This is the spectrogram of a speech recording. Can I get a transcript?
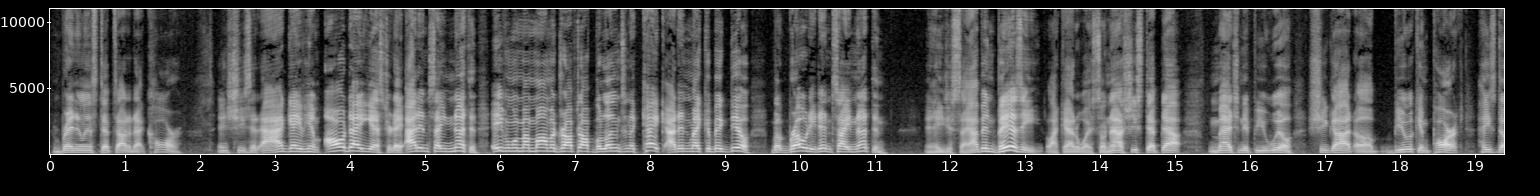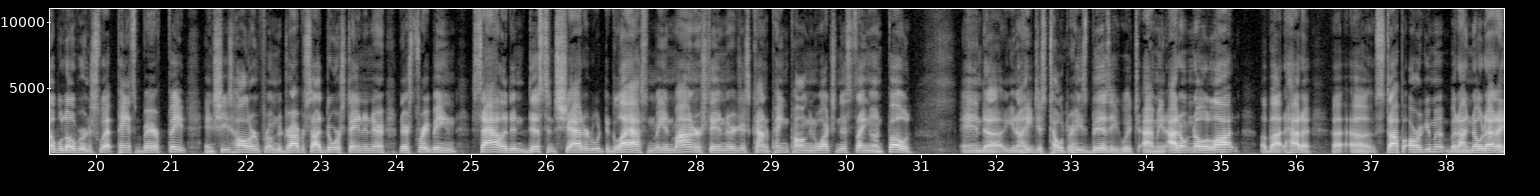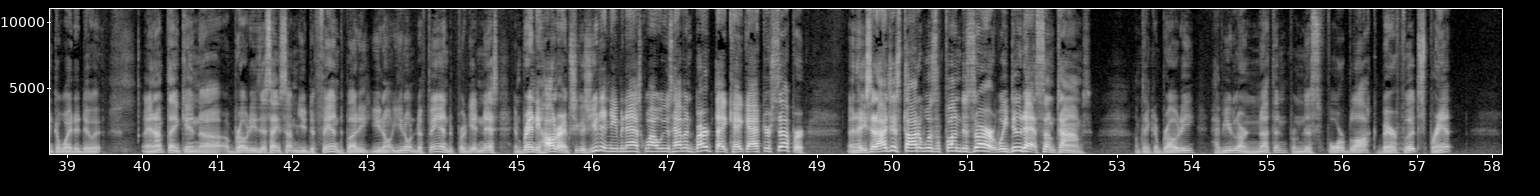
And Brandy Lynn steps out of that car and she said, I gave him all day yesterday. I didn't say nothing. Even when my mama dropped off balloons and a cake, I didn't make a big deal. But Brody didn't say nothing. And he just say, I've been busy, like that away. So now she stepped out. Imagine, if you will, she got uh, Buick in park. He's doubled over in sweatpants and bare feet, and she's hollering from the driver's side door, standing there. There's three bean salad in the distance, shattered with the glass, and me and Myron are standing there just kind of ping ponging, and watching this thing unfold and uh, you know he just told her he's busy which i mean i don't know a lot about how to uh, uh, stop an argument but i know that ain't the way to do it. And i'm thinking uh, brody this ain't something you defend buddy. You don't you don't defend for getting this. And brandy hollered at him. She goes you didn't even ask why we was having birthday cake after supper. And he said i just thought it was a fun dessert. We do that sometimes. I'm thinking brody have you learned nothing from this four block barefoot sprint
